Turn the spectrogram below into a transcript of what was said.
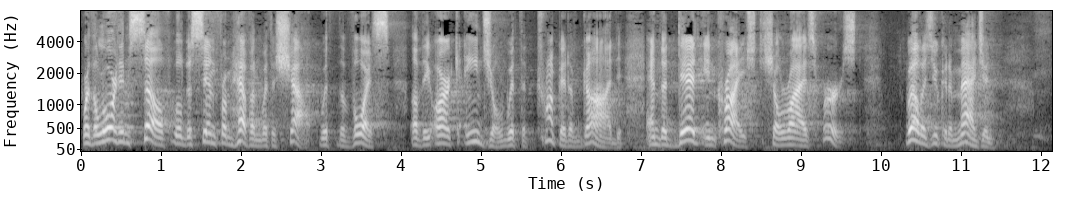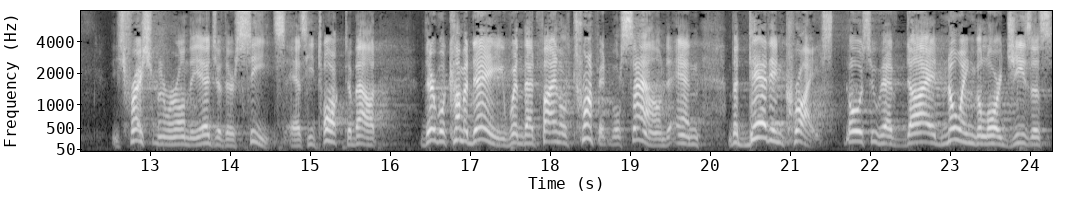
where the Lord Himself will descend from heaven with a shout, with the voice of the archangel, with the trumpet of God, and the dead in Christ shall rise first. Well, as you can imagine, these freshmen were on the edge of their seats as he talked about there will come a day when that final trumpet will sound, and the dead in Christ, those who have died knowing the Lord Jesus,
